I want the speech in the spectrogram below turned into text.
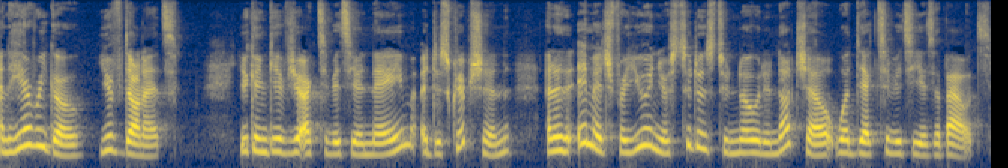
And here we go, you've done it. You can give your activity a name, a description, and an image for you and your students to know in a nutshell what the activity is about.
